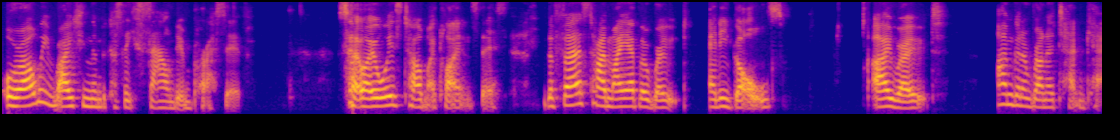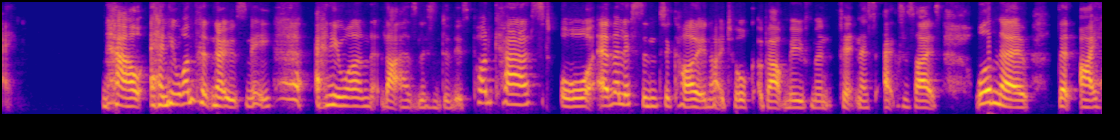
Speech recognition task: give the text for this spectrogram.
or are we writing them because they sound impressive? So I always tell my clients this. The first time I ever wrote any goals, I wrote, I'm going to run a 10K. Now, anyone that knows me, anyone that has listened to this podcast or ever listened to Carly and I talk about movement, fitness, exercise will know that I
